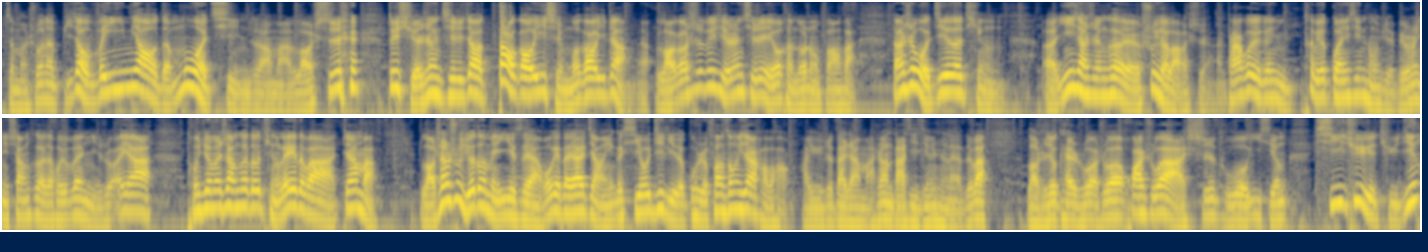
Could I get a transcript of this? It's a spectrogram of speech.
怎么说呢，比较微妙的默契，你知道吗？老师对学生其实叫道高一尺，魔高一丈啊。老高师对学生其实也有很多种方法。当时我记得挺呃印象深刻的数学老师，他会跟你特别关心同学，比如说你上课，他会问你说：“哎呀，同学们上课都挺累的吧？”这样吧。老上数学多没意思呀，我给大家讲一个《西游记》里的故事，放松一下好不好啊？于是大家马上打起精神来，对吧？老师就开始说说，话说啊，师徒一行西去取经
